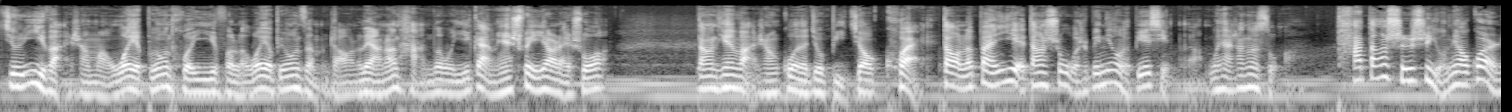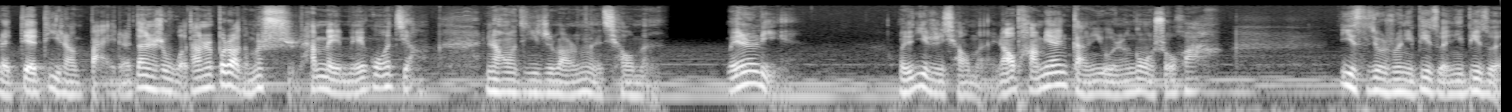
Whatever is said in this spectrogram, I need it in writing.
就是一晚上嘛，我也不用脱衣服了，我也不用怎么着了，两张毯子我一盖，我先睡一觉再说。当天晚上过得就比较快，到了半夜，当时我是被尿给憋醒的，我想上厕所。他当时是有尿罐在在地上摆着，但是我当时不知道怎么使，他没没跟我讲，然后我就一直往那里敲门，没人理，我就一直敲门，然后旁边感觉有人跟我说话，意思就是说你闭嘴，你闭嘴，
